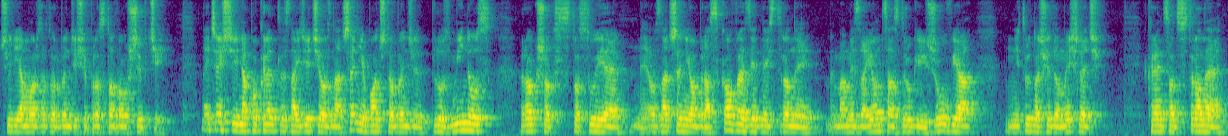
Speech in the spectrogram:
czyli amortyzator będzie się prostował szybciej. Najczęściej na pokrętle znajdziecie oznaczenie, bądź to będzie plus minus. RockShox stosuje e, oznaczenie obrazkowe. Z jednej strony mamy zająca, z drugiej żółwia. Nie trudno się domyśleć, kręcąc w stronę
